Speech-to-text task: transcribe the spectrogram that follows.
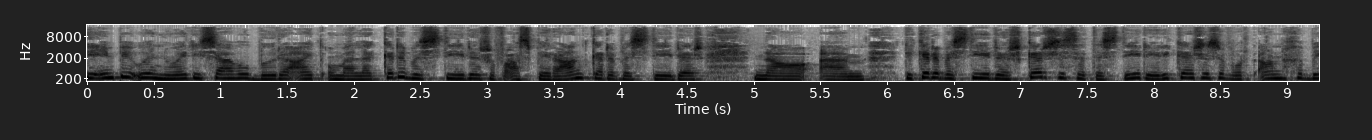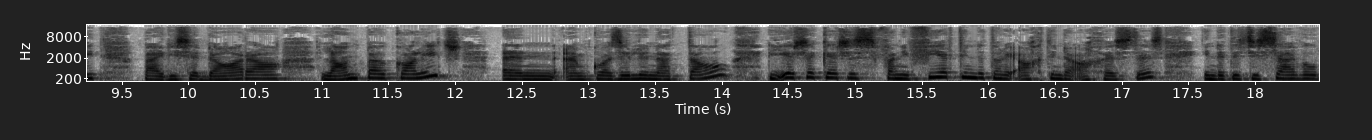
Die NPO nooi die seilboere uit om hulle kuddebestuurders of aspirant kuddebestuurders na ehm um, die kuddebestuurders kursusse te stuur. Hierdie kursusse word aangebied by die Sedara Landbou College in ehm um, KwaZulu-Natal. Die eerste kursus van die 14de tot die 18de Augustus en dit is die seil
